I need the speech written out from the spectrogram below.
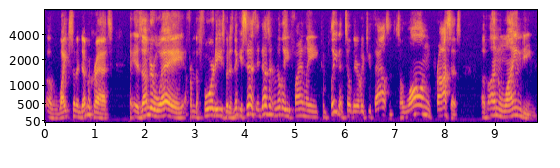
of white Southern Democrats is underway from the 40s, but as Nikki says, it doesn't really finally complete until the early 2000s. It's a long process of unwinding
